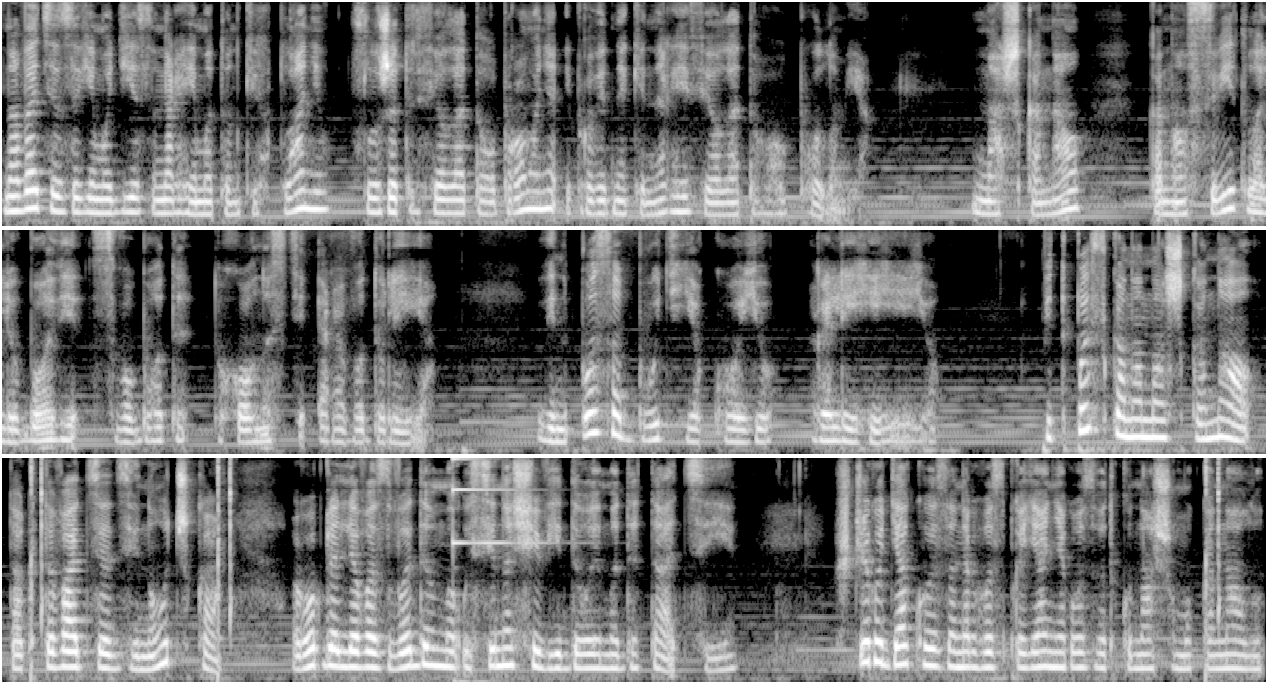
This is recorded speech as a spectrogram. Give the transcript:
знавець взаємодії з енергіями тонких планів, служитель фіолетового променя і провідник енергії фіолетового полум'я. Наш канал канал світла, любові, свободи, духовності Ереводолія. Він поза будь-якою релігією. Підписка на наш канал та активація дзвіночка роблять для вас видимими усі наші відео і медитації. Щиро дякую за енергосприяння розвитку нашому каналу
